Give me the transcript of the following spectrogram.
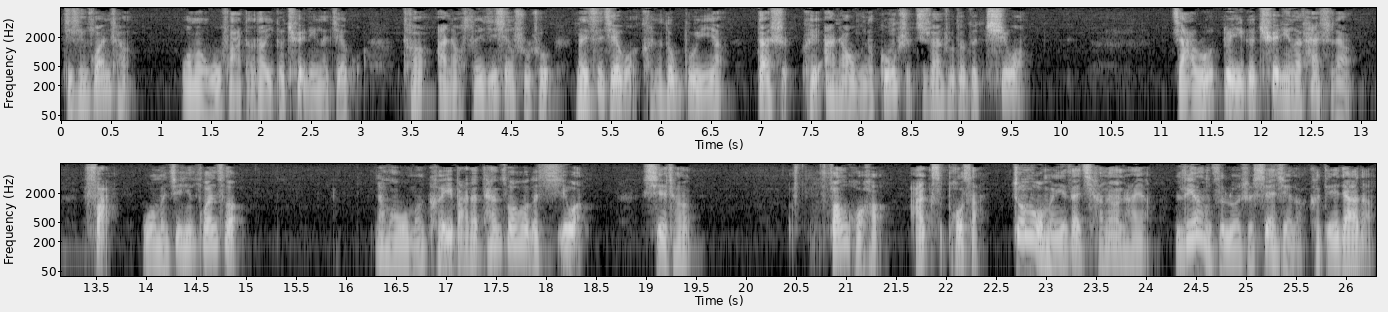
进行观察，我们无法得到一个确定的结果。它按照随机性输出，每次结果可能都不一样，但是可以按照我们的公式计算出它的期望。假如对一个确定的态矢量 phi 我们进行观测，那么我们可以把它坍缩后的希望写成方括号 x 波散。正如我们一再强调那样，量子论是线性的、可叠加的。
